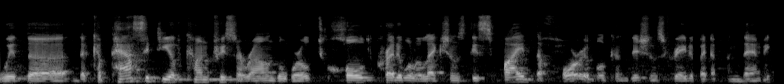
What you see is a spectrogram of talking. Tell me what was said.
with the, the capacity of countries around the world to hold credible elections despite the horrible conditions created by the pandemic.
